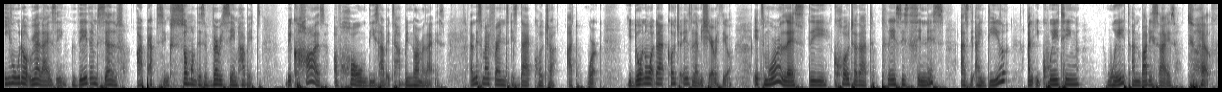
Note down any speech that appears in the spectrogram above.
even without realizing they themselves are practicing some of this very same habit because of how these habits have been normalized. And this, my friends, is diet culture at work. You don't know what diet culture is? Let me share with you. It's more or less the culture that places thinness as the ideal and equating weight and body size to health.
